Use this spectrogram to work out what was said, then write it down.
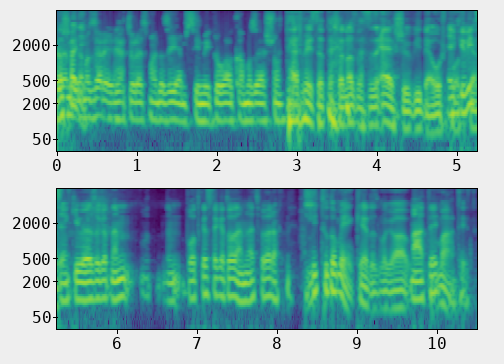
De De remélem Sanyi- az elérhető lesz majd az EMC mikro alkalmazáson. Természetesen az lesz az első videós Egyébként podcast. viccen kívül ezeket nem, nem podcasteket oda nem lehet felrakni? Mit tudom én? Kérdezd meg a Máté? Mátét.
